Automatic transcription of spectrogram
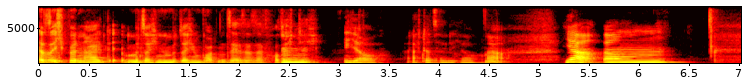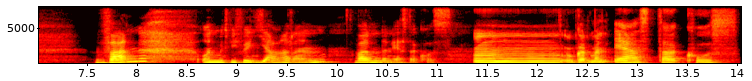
also ich bin halt mit solchen, mit solchen Worten sehr, sehr, sehr vorsichtig. Mhm. Ich auch. Ich tatsächlich auch. Ja. Ja, ähm, wann und mit wie vielen Jahren war denn dein erster Kuss? Mm, oh Gott, mein erster Kuss.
